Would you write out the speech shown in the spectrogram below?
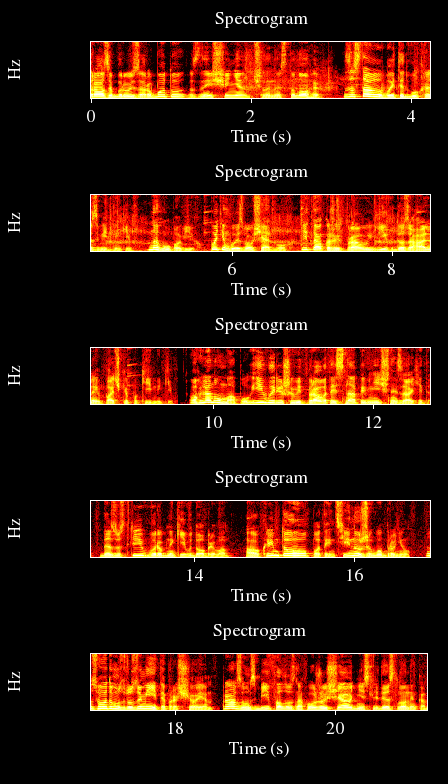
одразу берусь за роботу знищення членистоногих. Заставив вийти двох розвідників, нагупав їх, потім визвав ще двох, і також відправив їх до загальної пачки покійників. Оглянув мапу і вирішив відправитись на північний захід, де зустрів виробників добрива. А окрім того, потенційно живу броню. Згодом зрозумієте про що я. Разом з Біфало знаходжу ще одні сліди слоника.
